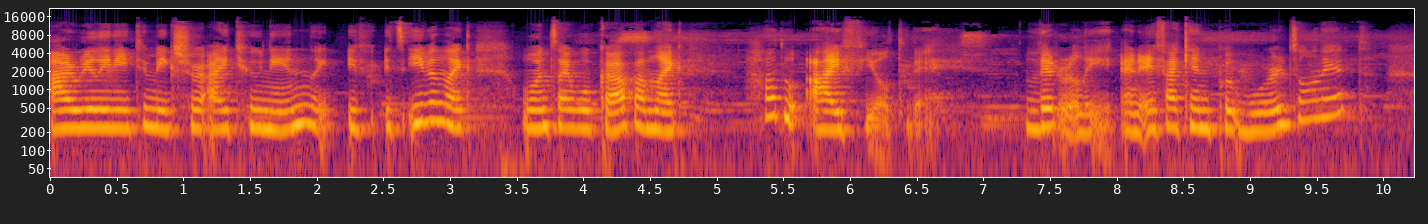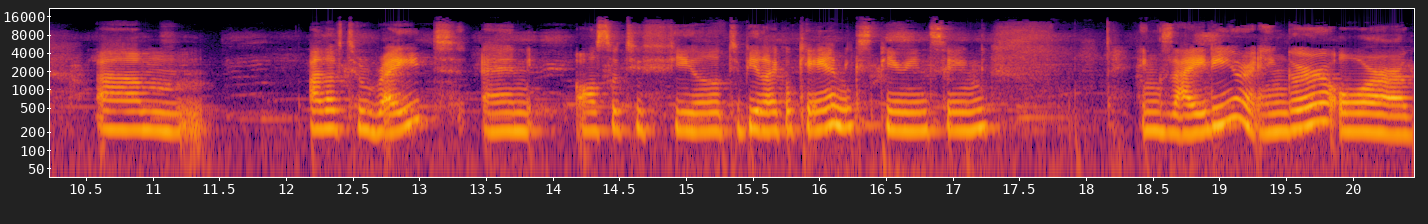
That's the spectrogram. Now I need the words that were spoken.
i really need to make sure i tune in. Like if it's even like once i woke up i'm like how do i feel today? Literally. And if i can put words on it um i love to write and also to feel to be like okay i'm experiencing anxiety or anger or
